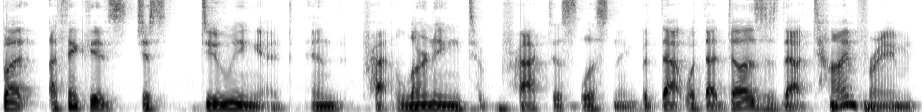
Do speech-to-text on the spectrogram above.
But I think it's just doing it and pra- learning to practice listening. But that what that does is that time frame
